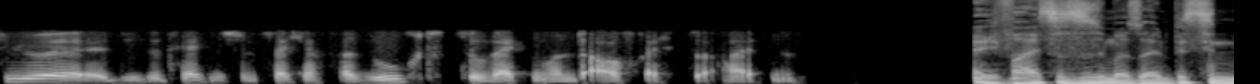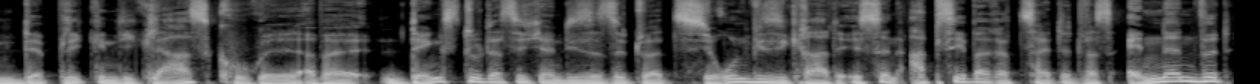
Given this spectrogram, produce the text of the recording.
für diese technischen Fächer versucht zu wecken und aufrechtzuerhalten. Ich weiß, das ist immer so ein bisschen der Blick in die Glaskugel, aber denkst du, dass sich an dieser Situation, wie sie gerade ist, in absehbarer Zeit etwas ändern wird?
